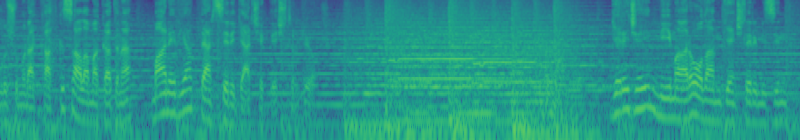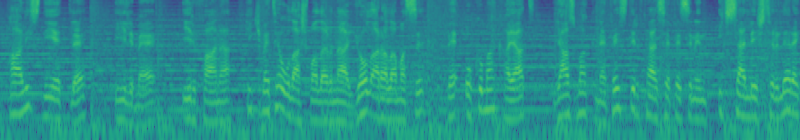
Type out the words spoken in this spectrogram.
oluşumuna katkı sağlamak adına maneviyat dersleri gerçekleştiriliyor. geleceğin mimarı olan gençlerimizin halis niyetle ilme, irfana, hikmete ulaşmalarına yol aralaması ve okumak hayat, yazmak nefestir felsefesinin içselleştirilerek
